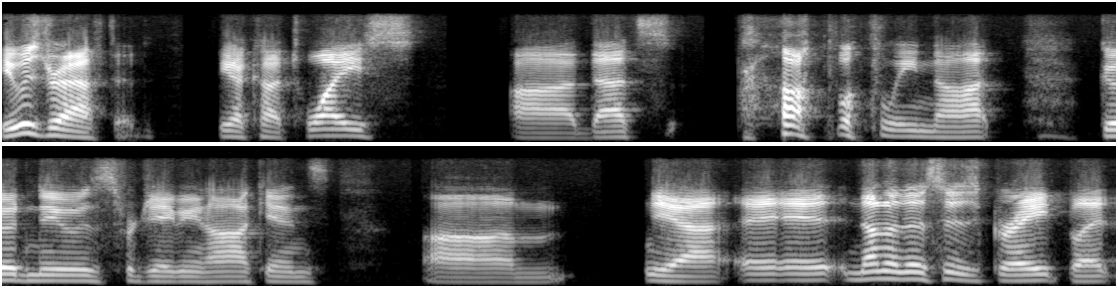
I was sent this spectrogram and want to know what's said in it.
He was drafted. He got cut twice. Uh, that's probably not good news for Javian Hawkins. Um, yeah, it, none of this is great, but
